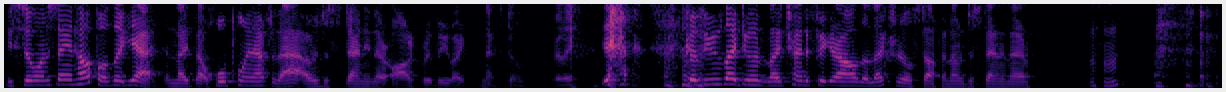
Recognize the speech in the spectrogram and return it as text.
You still want to stay and help? I was like, yeah. And like that whole point after that, I was just standing there awkwardly, like next to him. Really? Yeah, because he was like doing like trying to figure out all the electrical stuff, and I'm just standing there. Mm-hmm.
